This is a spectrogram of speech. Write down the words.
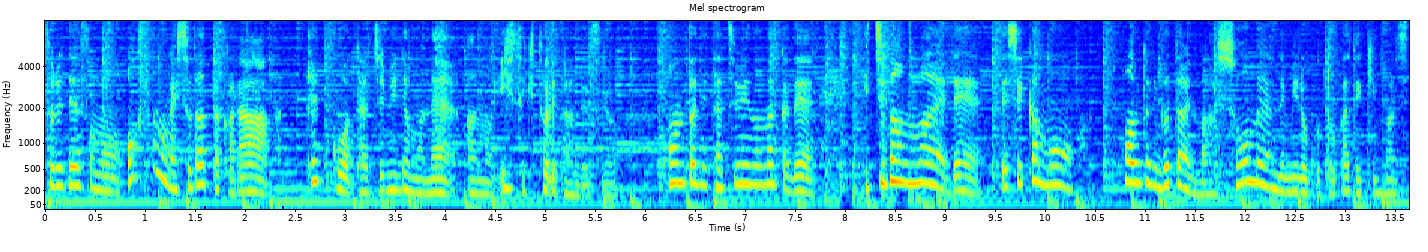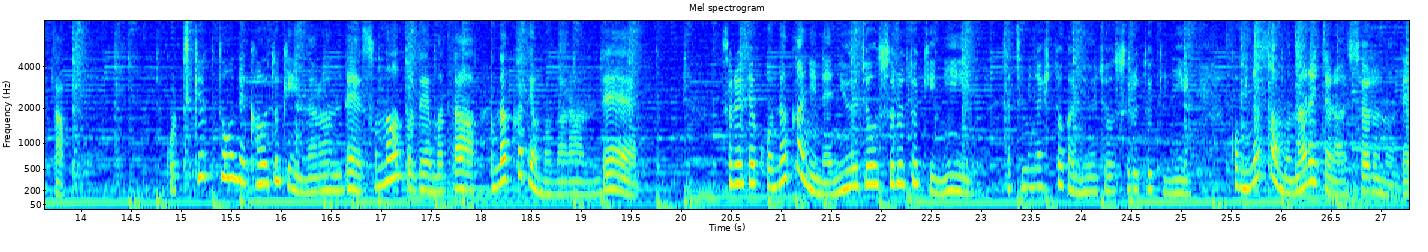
それでその奥様が一緒だったから結構立ち見でもねあのいい席取れたんですよ。本当に立ち見の中で一番前ででしかも本当に舞台の真正面で見ることができました。こうチケットをね買う時に並んでその後でまた中でも並んでそれでこう中にね入場する時に立ち見の人が入場する時にこう皆さんも慣れてらっしゃるので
